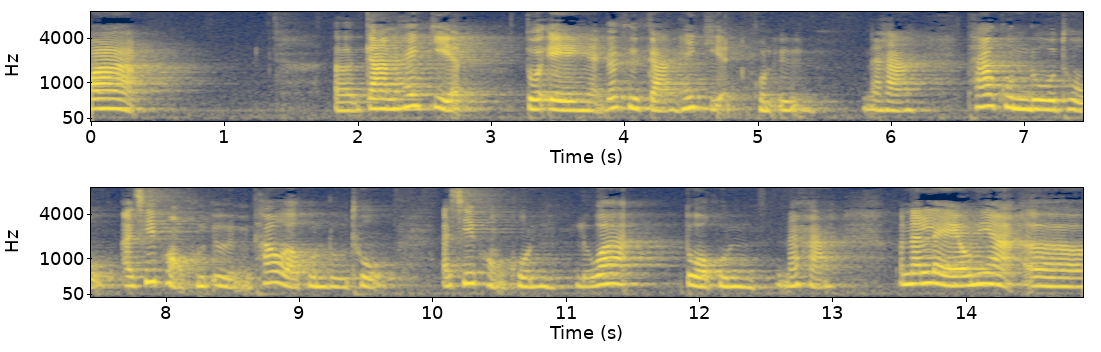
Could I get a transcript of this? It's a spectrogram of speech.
ว่าการให้เกียรติตัวเองเนี่ยก็คือการให้เกียรติคนอื่นนะคะ ถ้าคุณดูถูกอาชีพของคนอื่น เท่ากับคุณดูถูกอาชีพของคุณหรือว่าตัวคุณนะคะ เพราะนั้นแล้วเนี่ยเออ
